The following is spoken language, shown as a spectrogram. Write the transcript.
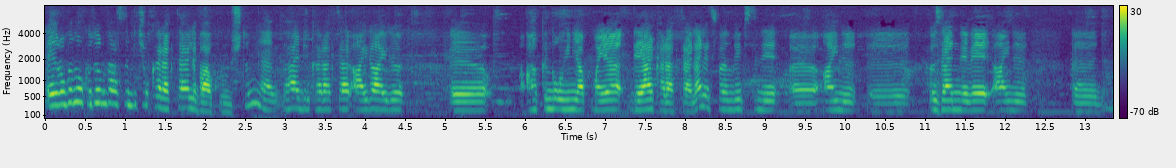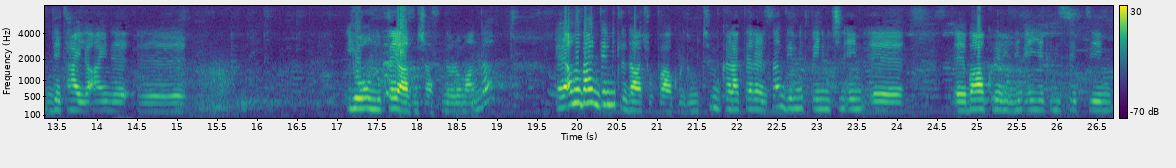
E, romanı okuduğumda aslında birçok karakterle bağ kurmuştum. Yani her bir karakter ayrı ayrı e, hakkında oyun yapmaya değer karakterler. Latif Hanım hepsini e, aynı e, özenle ve aynı e, detayla, aynı e, yoğunlukta yazmış aslında romanda. E, ama ben Dirmit'le daha çok bağ kurdum. Tüm bu karakterler arasından Dirmit benim için en e, e, bağ kurabildiğim, en yakın hissettiğim,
